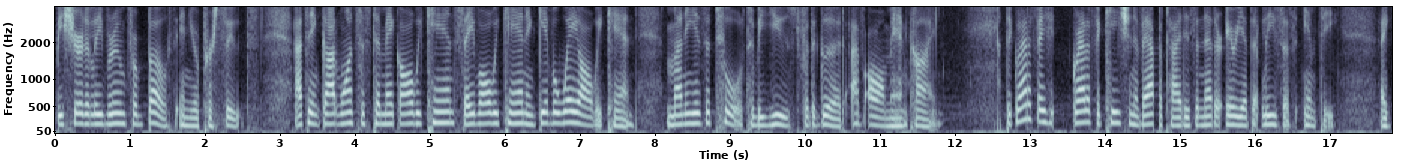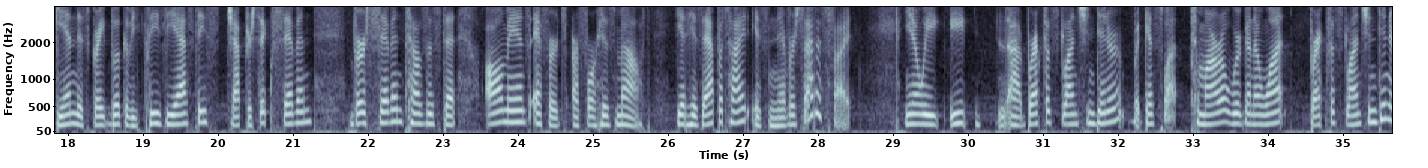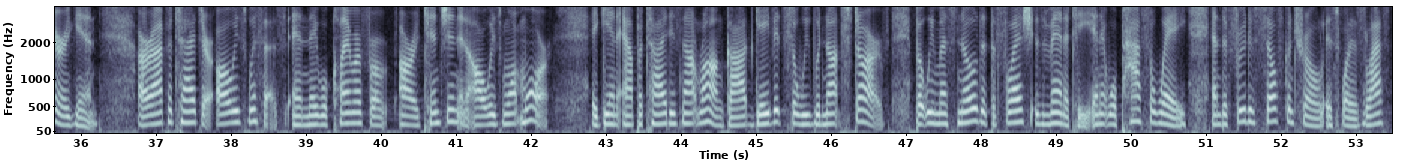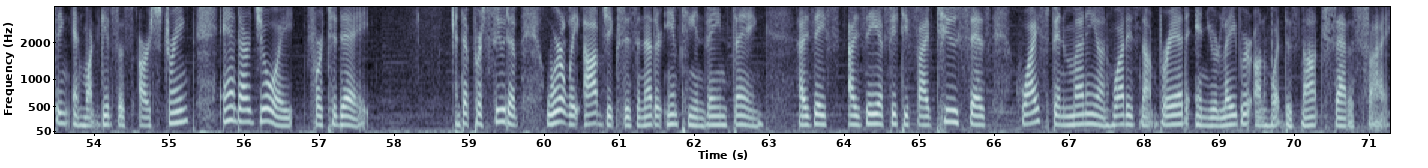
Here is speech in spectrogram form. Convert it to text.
Be sure to leave room for both in your pursuits. I think God wants us to make all we can, save all we can, and give away all we can. Money is a tool to be used for the good of all mankind. The gratification of appetite is another area that leaves us empty. Again, this great book of Ecclesiastes, chapter 6, 7, verse 7 tells us that all man's efforts are for his mouth, yet his appetite is never satisfied. You know, we eat uh, breakfast, lunch, and dinner, but guess what? Tomorrow we're going to want breakfast, lunch, and dinner again. Our appetites are always with us, and they will clamor for our attention and always want more. Again, appetite is not wrong. God gave it so we would not starve. But we must know that the flesh is vanity, and it will pass away, and the fruit of self control is what is lasting and what gives us our strength and our joy for today. The pursuit of worldly objects is another empty and vain thing. Isaiah, Isaiah 55 2 says, Why spend money on what is not bread and your labor on what does not satisfy?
